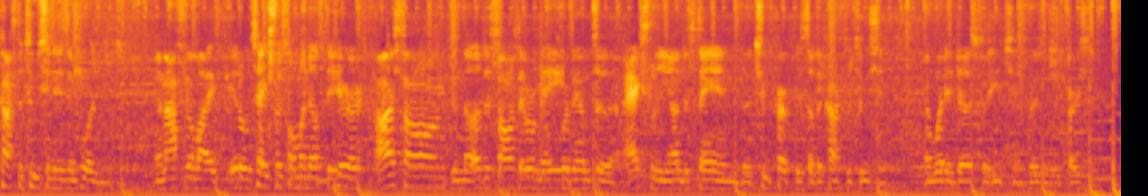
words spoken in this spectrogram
Constitution is important. And I feel like it'll take for someone else to hear our songs and the other songs that were made for them to actually understand the true purpose of the Constitution and what it does for each individual person.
